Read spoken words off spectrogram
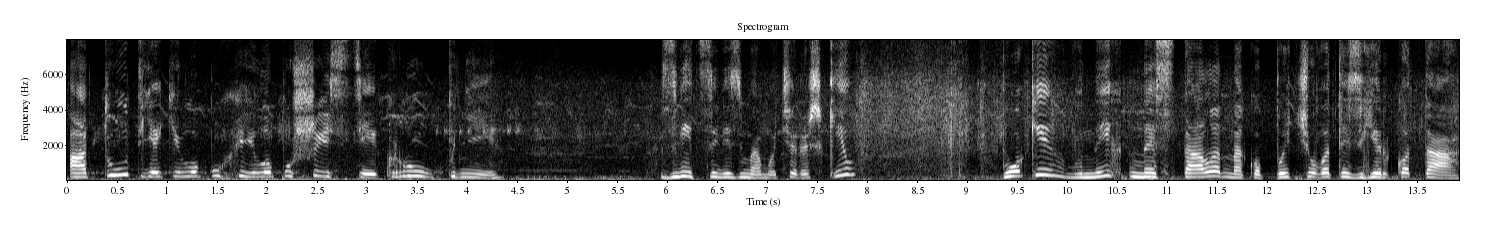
А тут які лопухи, лопушисті, крупні. Звідси візьмемо черешків, поки в них не стала накопичуватись гіркота.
